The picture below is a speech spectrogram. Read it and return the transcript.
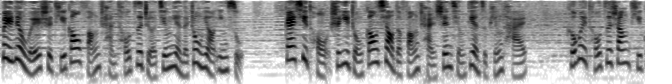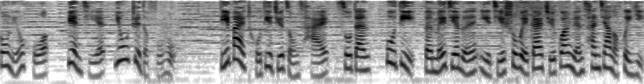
被认为是提高房产投资者经验的重要因素。该系统是一种高效的房产申请电子平台。可为投资商提供灵活、便捷、优质的服务。迪拜土地局总裁苏丹·布蒂本梅杰伦以及数位该局官员参加了会议。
